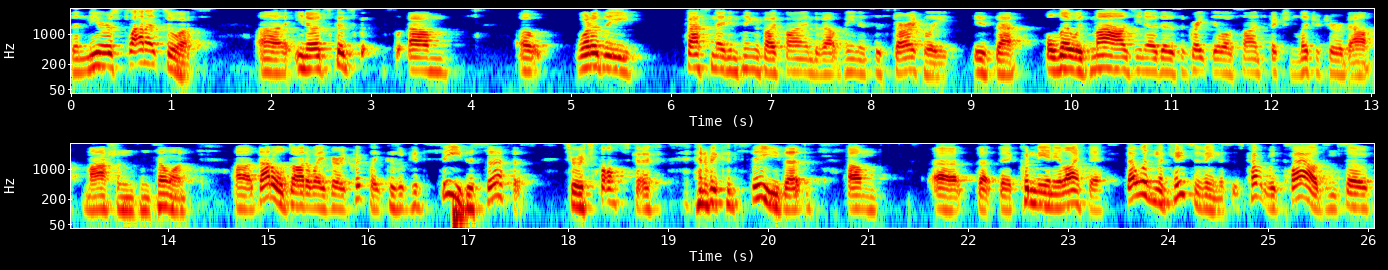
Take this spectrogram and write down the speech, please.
the nearest planet to us. Uh, you know, it's, it's, it's um, uh, one of the fascinating things I find about Venus historically is that although with Mars, you know, there was a great deal of science fiction literature about Martians and so on, uh, that all died away very quickly because we could see the surface through a telescope and we could see that, um, uh, that there couldn't be any life there. That wasn't the case for Venus. It's covered with clouds. And so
